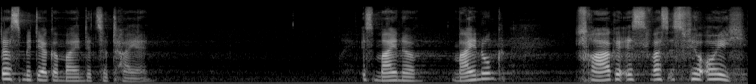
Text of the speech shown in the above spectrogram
das mit der Gemeinde zu teilen ist meine Meinung. Frage ist, was ist für euch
